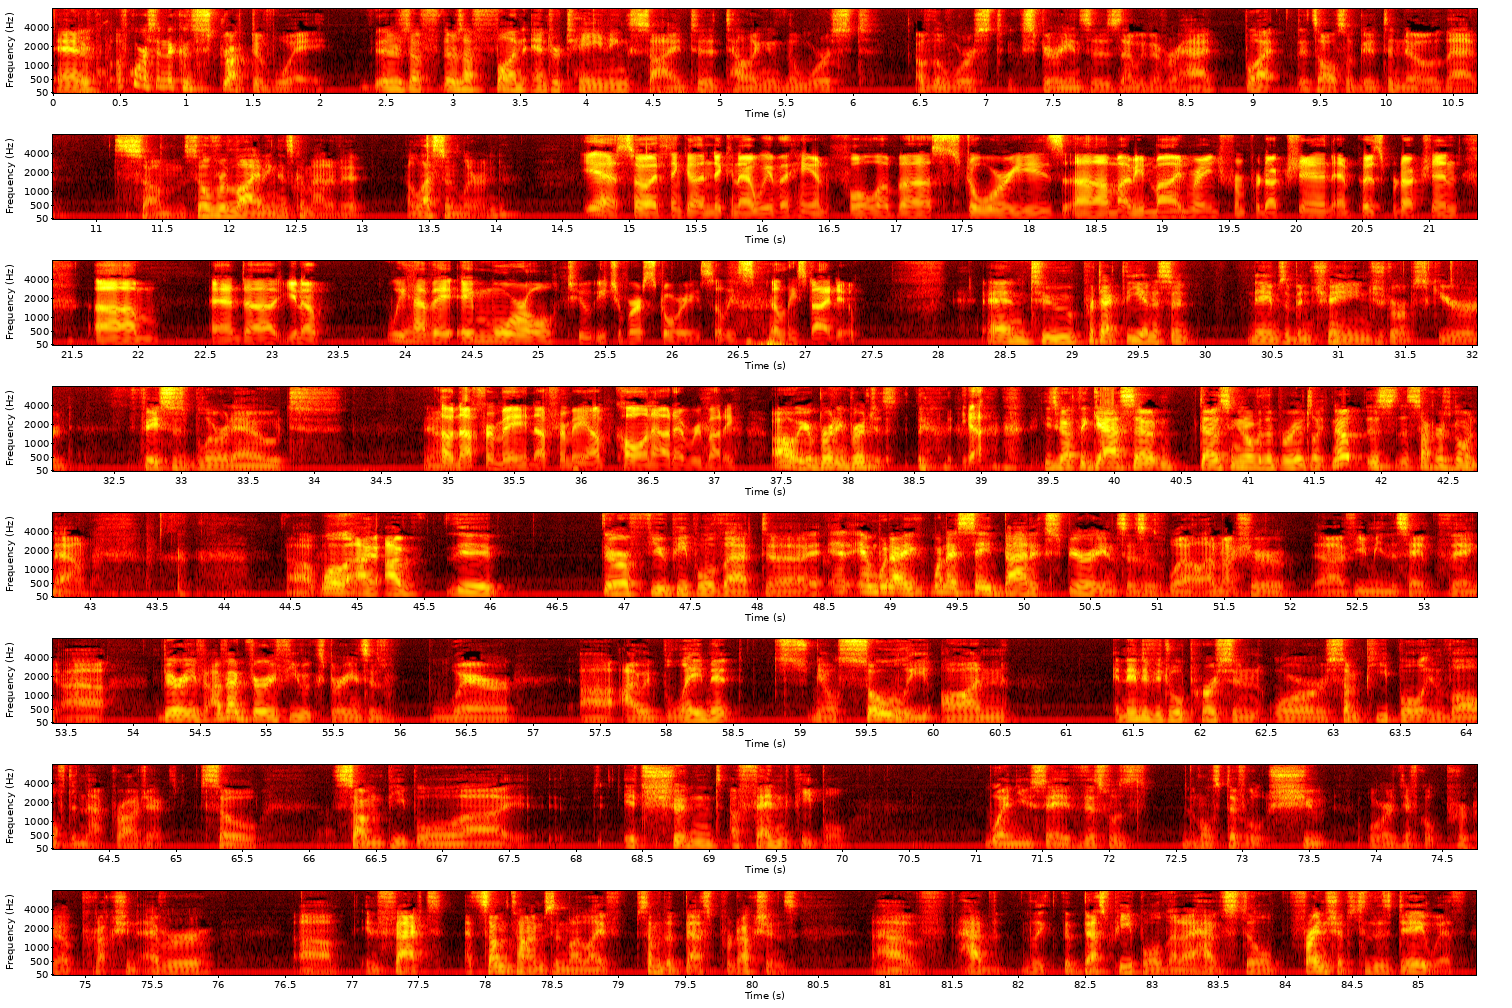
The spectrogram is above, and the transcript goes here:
and yeah. of course in a constructive way there's a there's a fun, entertaining side to telling the worst of the worst experiences that we've ever had. But it's also good to know that some silver lining has come out of it, a lesson learned. Yeah, so I think uh, Nick and I we have a handful of uh, stories. Um, I mean, mine range from production and post production, um, and uh, you know, we have a, a moral to each of our stories. At least, at least I do. And to protect the innocent, names have been changed or obscured faces blurred out. You know. Oh, not for me. Not for me. I'm calling out everybody. Oh, you're burning bridges. yeah. He's got the gas out and dousing it over the bridge. Like, nope, this this sucker's going down. Uh, well, I, I've the there are a few people that, uh, and, and, when I when I say bad experiences as well, I'm not sure uh, if you mean the same thing. Uh, very, I've had very few experiences where uh, I would blame it, you know, solely on an individual person or some people involved in that project. So some people, uh, it shouldn't offend people when you say this was the most difficult shoot or difficult pr- uh, production ever. Um, in fact, at some times in my life, some of the best productions have had like the best people that I have still friendships to this day with,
